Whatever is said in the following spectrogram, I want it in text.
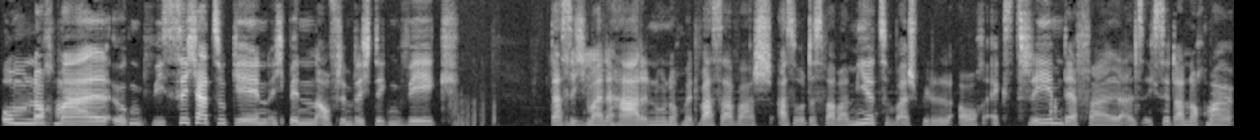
um nochmal irgendwie sicher zu gehen, ich bin auf dem richtigen Weg dass ich mhm. meine Haare nur noch mit Wasser wasche. Also das war bei mir zum Beispiel auch extrem der Fall, als ich sie dann nochmal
